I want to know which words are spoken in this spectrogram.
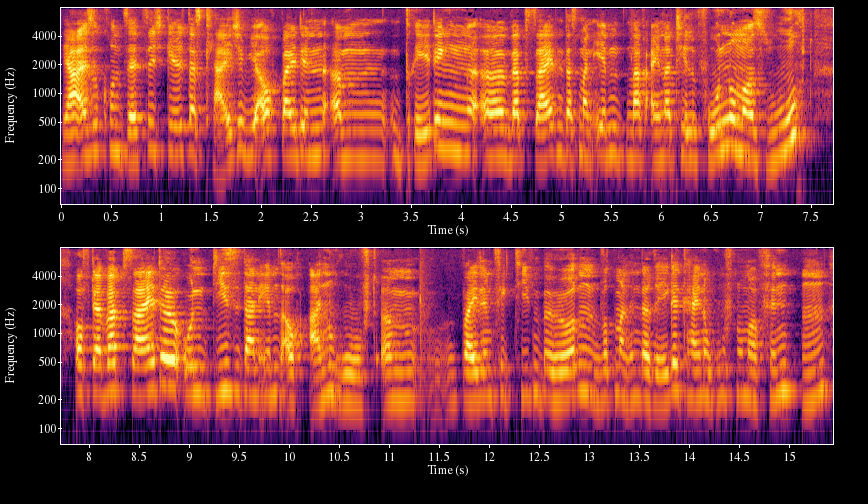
Ja, also grundsätzlich gilt das Gleiche wie auch bei den ähm, Trading-Webseiten, äh, dass man eben nach einer Telefonnummer sucht auf der Webseite und diese dann eben auch anruft. Ähm, bei den fiktiven Behörden wird man in der Regel keine Rufnummer finden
